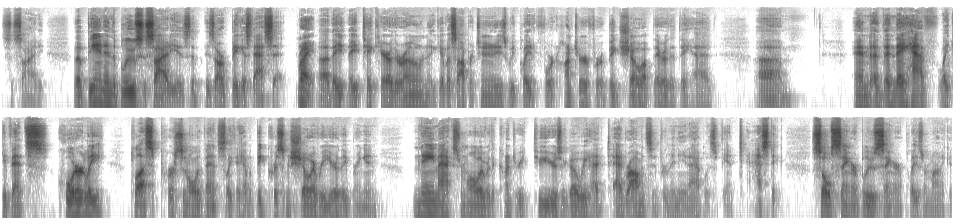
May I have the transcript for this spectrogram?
Society. But being in the Blues Society is the, is our biggest asset. Right. Uh, they they take care of their own. They give us opportunities. We played at Fort Hunter for a big show up there that they had, um, and and then they have like events quarterly plus personal events. Like they have a big Christmas show every year. They bring in name acts from all over the country. Two years ago, we had Tad Robinson from Indianapolis, a fantastic soul singer, blues singer, plays harmonica,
